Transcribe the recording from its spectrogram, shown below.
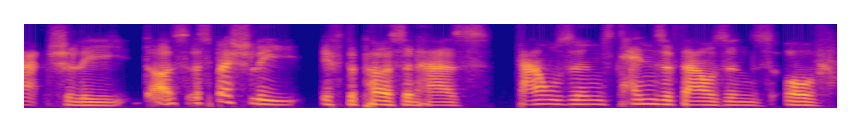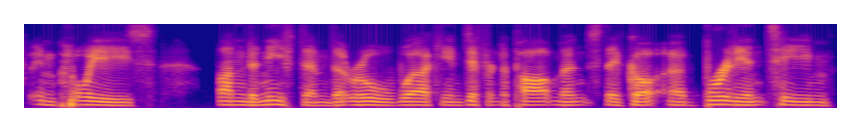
actually does, especially if the person has thousands, tens of thousands of employees underneath them that are all working in different departments. They've got a brilliant team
